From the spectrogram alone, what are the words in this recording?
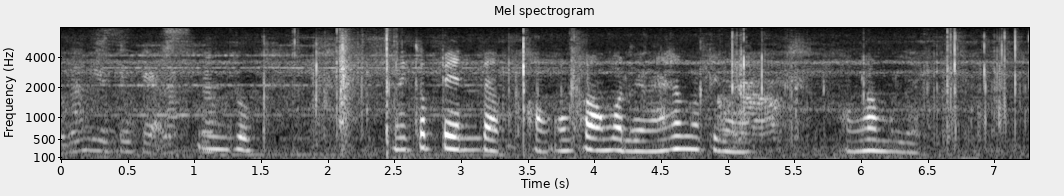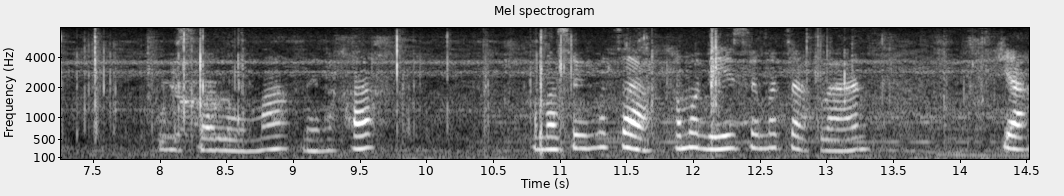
เอาไปผลกระเป๋าว่าจะทำงานยายหัวนั่งเรียนเป็นแก่ละอืมลูกนี่ก็เป็นแบบของอมฟองหมดเลยนะถ้ามันเป็นอะไรของเราหมดเลยเป็นสโลมากเลยนะคะมาซื้อมาจากทั้งหมดนี้ซื้อมาจากร้านอย่าง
